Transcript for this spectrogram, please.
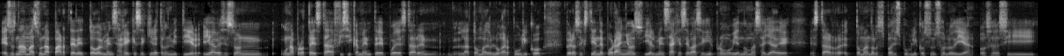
eso es nada más una parte de todo el mensaje que se quiere transmitir y a veces son una protesta físicamente puede estar en la toma de un lugar público, pero se extiende por años y el mensaje se va a seguir promoviendo más allá de estar tomando los espacios públicos un solo día. O sea, si,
